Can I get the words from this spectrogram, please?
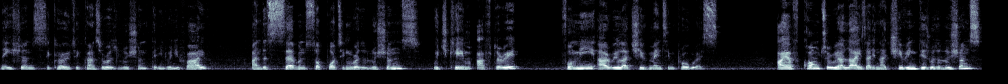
Nations Security Council Resolution 1325 and the seven supporting resolutions which came after it, for me, are real achievements in progress. I have come to realize that in achieving these resolutions,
